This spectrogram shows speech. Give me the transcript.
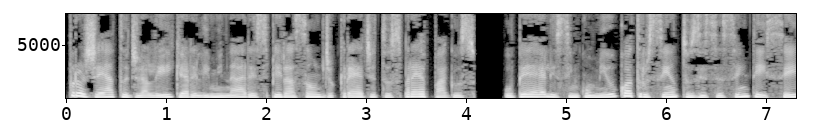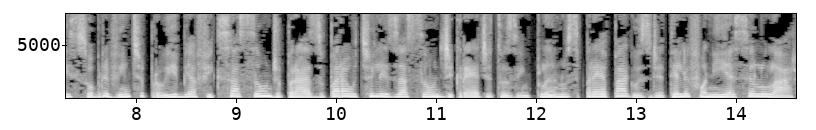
Projeto de lei quer eliminar expiração de créditos pré-pagos. O PL 5466 sobre 20 proíbe a fixação de prazo para a utilização de créditos em planos pré-pagos de telefonia celular.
